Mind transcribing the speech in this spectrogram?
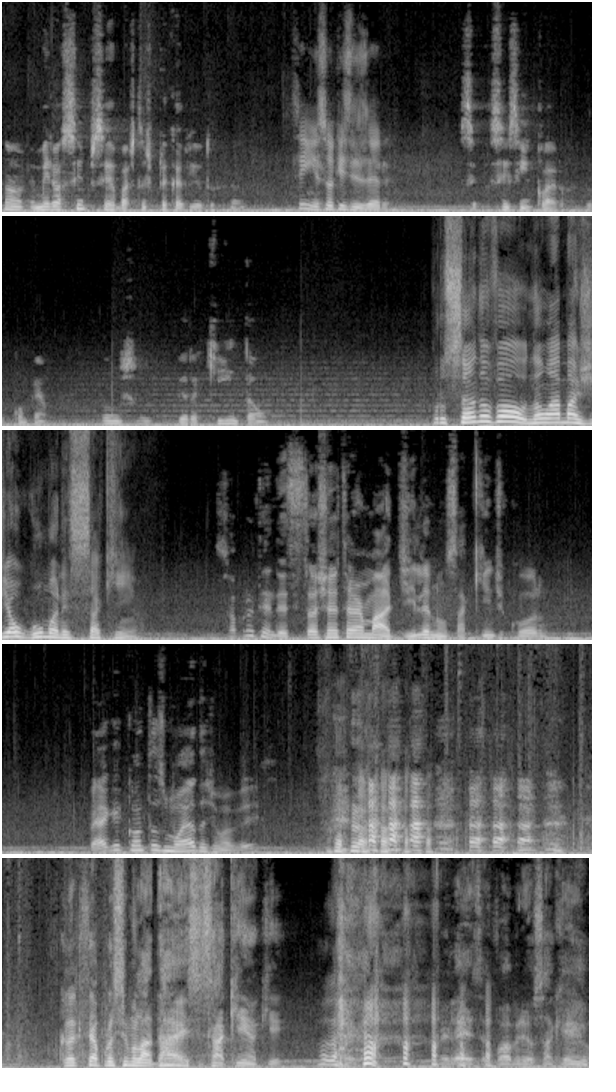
Não, é melhor sempre ser bastante precavido. Sim, isso eu quis dizer. Sim, sim, claro, eu compreendo. Vamos ver aqui então. Pro Sandoval não há magia alguma nesse saquinho. Só pra entender, vocês estão achando que tem armadilha num saquinho de couro? Pega e conta as moedas de uma vez. Quando que se aproxima lá, dá esse saquinho aqui. Beleza, vou abrir o saquinho.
